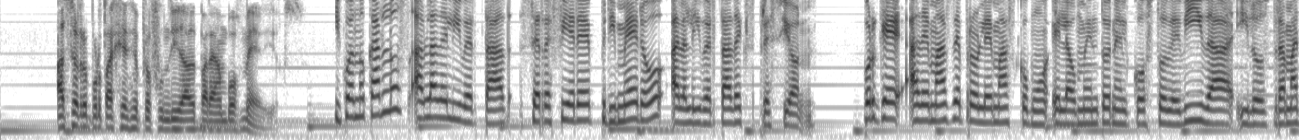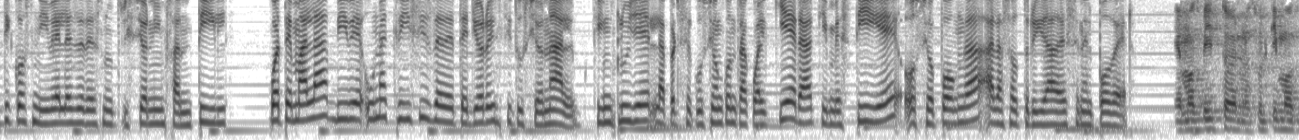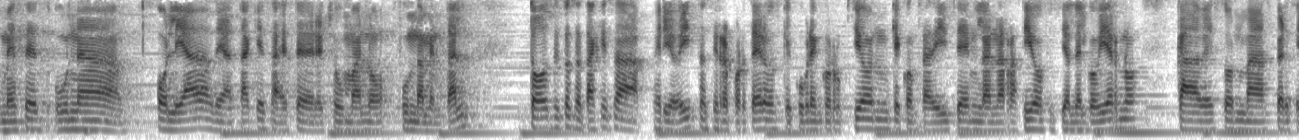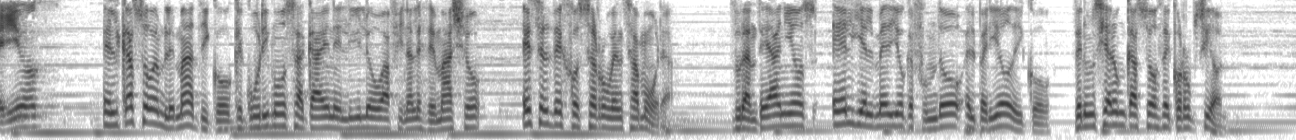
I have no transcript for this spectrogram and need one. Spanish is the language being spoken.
Hace reportajes de profundidad para ambos medios. Y cuando Carlos habla de libertad, se refiere primero a la libertad de expresión, porque además de problemas como el aumento en el costo de vida y los dramáticos niveles de desnutrición infantil, Guatemala vive una crisis de deterioro institucional que incluye la persecución contra cualquiera que investigue o se oponga a las autoridades en el poder. Hemos visto en los últimos meses una oleada de ataques a este derecho humano fundamental todos estos ataques a periodistas y reporteros que cubren corrupción, que contradicen la narrativa oficial del gobierno, cada vez son más perseguidos. El caso emblemático que cubrimos acá en el hilo a finales de mayo es el de José Rubén Zamora. Durante años, él y el medio que fundó el periódico denunciaron casos de corrupción.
